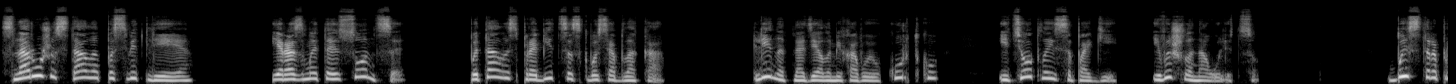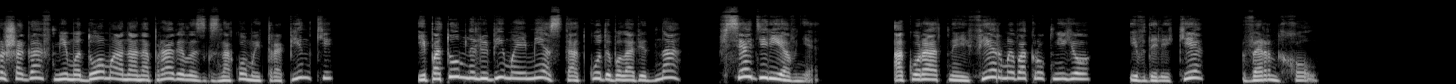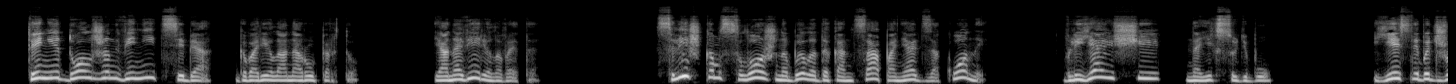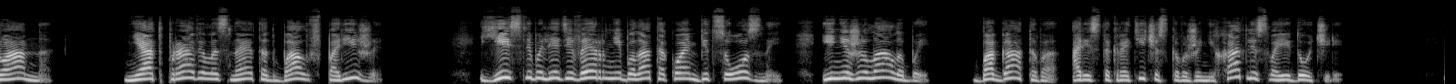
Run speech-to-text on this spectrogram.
Снаружи стало посветлее, и размытое солнце пыталось пробиться сквозь облака. Линет надела меховую куртку и теплые сапоги и вышла на улицу. Быстро прошагав мимо дома, она направилась к знакомой тропинке и потом на любимое место, откуда была видна вся деревня, аккуратные фермы вокруг нее и вдалеке Вернхолл. «Ты не должен винить себя», — говорила она Руперту. И она верила в это. Слишком сложно было до конца понять законы, влияющие на их судьбу. Если бы Джоанна не отправилась на этот бал в Париже, если бы леди Верни была такой амбициозной и не желала бы богатого аристократического жениха для своей дочери,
